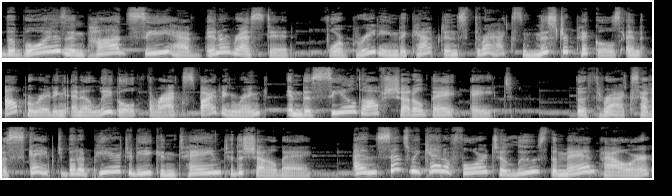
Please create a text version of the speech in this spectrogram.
The boys in Pod C have been arrested for breeding the captain's Thrax, Mr. Pickles, and operating an illegal Thrax fighting ring in the sealed off Shuttle Bay 8. The Thrax have escaped but appear to be contained to the Shuttle Bay. And since we can't afford to lose the manpower,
